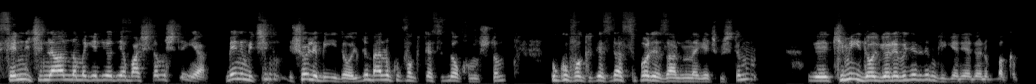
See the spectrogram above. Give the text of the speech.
Senin için ne anlama geliyor diye başlamıştın ya. Benim için şöyle bir idoldü. Ben hukuk fakültesinde okumuştum. Hukuk fakültesinden spor yazarlığına geçmiştim. E, kimi idol görebilirdim ki geriye dönüp bakıp.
